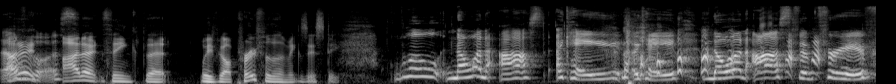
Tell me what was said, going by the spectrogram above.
I don't course. I don't think that we've got proof of them existing. Well, no one asked. Okay, okay. no one asked for proof.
